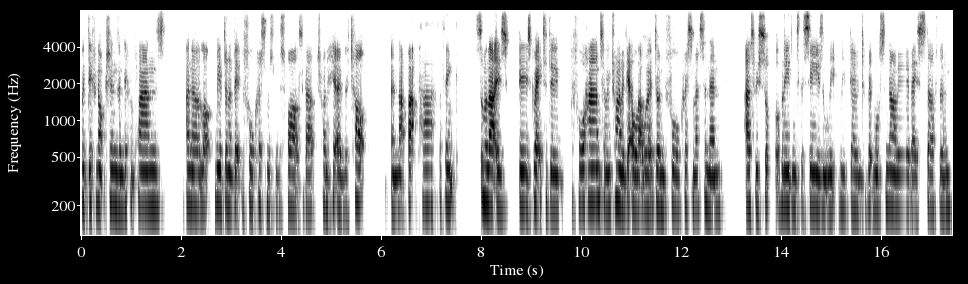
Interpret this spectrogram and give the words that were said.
with different options and different plans I know a lot we've done a bit before Christmas with the Sparks about trying to hit over the top and that back path. I think some of that is is great to do beforehand. So we're trying to get all that work done before Christmas and then as we sort of lead into the season we, we go into a bit more scenario based stuff and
